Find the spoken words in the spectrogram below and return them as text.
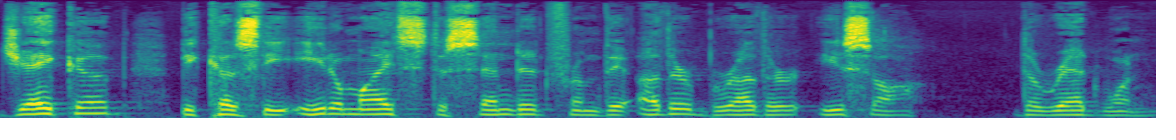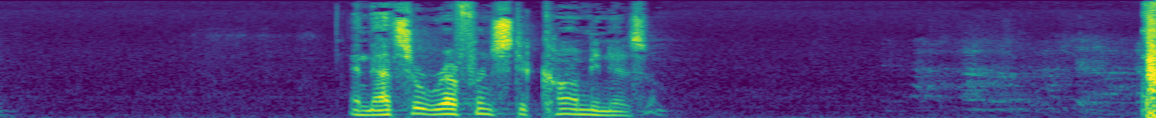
Jacob because the Edomites descended from the other brother Esau, the red one. And that's a reference to communism.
